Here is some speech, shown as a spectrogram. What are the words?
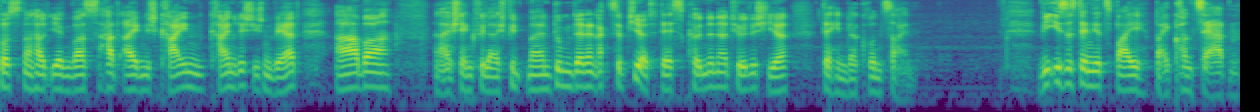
kostet dann halt irgendwas, hat eigentlich keinen, keinen richtigen Wert, aber na, ich denke, vielleicht findet man einen Dummen, der den akzeptiert. Das könnte natürlich hier der Hintergrund sein. Wie ist es denn jetzt bei, bei Konzerten?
